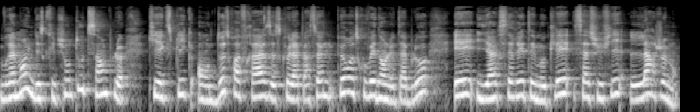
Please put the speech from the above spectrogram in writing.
vraiment une description toute simple qui explique en deux trois phrases ce que la personne peut retrouver dans le tableau et y insérer tes mots-clés, ça suffit largement.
